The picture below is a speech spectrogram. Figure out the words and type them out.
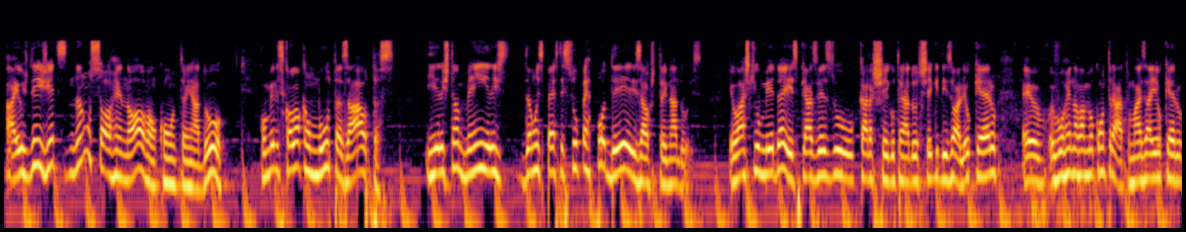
Aí os dirigentes não só renovam com o treinador, como eles colocam multas altas e eles também eles dão uma espécie de superpoderes aos treinadores. Eu acho que o medo é esse, porque às vezes o, cara chega, o treinador chega e diz: Olha, eu quero, eu, eu vou renovar meu contrato, mas aí eu quero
